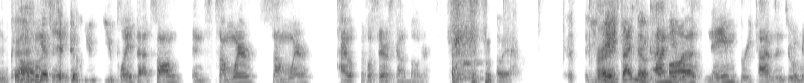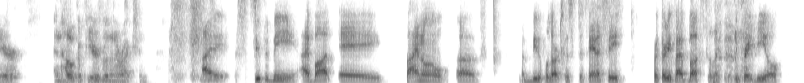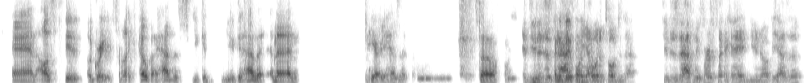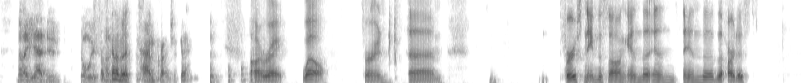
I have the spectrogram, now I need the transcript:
Okay. I just Um, want to yes, say you, you played that song, and somewhere, somewhere, Tyler Placeris got a boner. Oh yeah. You All right. say, Side you note, Kanye bought- West name three times into a mirror, and Hoke appears with an erection. I stupid me. I bought a vinyl of a beautiful dark twisted fantasy for thirty five bucks. So like it's a great deal, and I'll just be a great for like Coke. I have this. You could you could have it, and then he already has it. So If you'd have just Anybody asked me, want- I would have told you that. If you just asked me first, like, "Hey, do you know if he has it?" I'm like, "Yeah, dude. Don't waste that's kind of a time crunch. Okay. All right. Well, Fern, um, first name the song and the and and the the artist.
